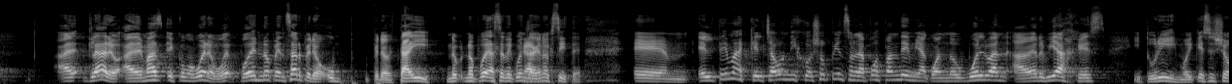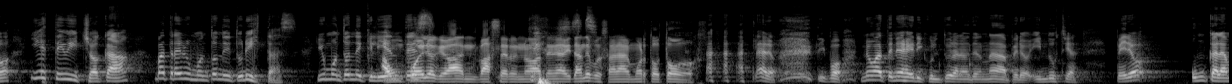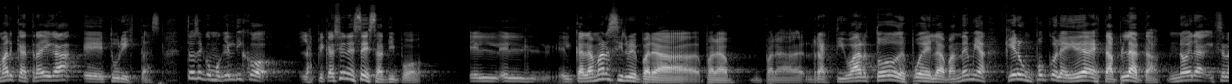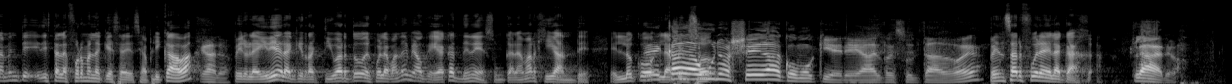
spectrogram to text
A- Claro, además es como, bueno, podés no pensar, pero, pero está ahí. No, no puede hacerte cuenta Claro. que no existe. Eh, el tema es que el chabón dijo, yo pienso en la post-pandemia cuando vuelvan a haber viajes y turismo y qué sé yo. Y este bicho acá va a traer un montón de turistas y un montón de A un clientes. pueblo que va, va a ser, no va a tener habitantes porque se van a haber muerto todos. claro, tipo, no va a tener agricultura, no va a tener nada, pero industria. Pero un calamar que atraiga eh, turistas. Entonces, como que él dijo, la explicación es esa, tipo, el, el- el calamar sirve para, para, para reactivar todo después de la pandemia, que era un poco la idea de esta plata. No era solamente esta la forma en la que se, se aplicaba, Claro. pero la idea era que reactivar todo después de la pandemia. Ok, acá tenés un calamar gigante. El loco Eh, la cada pensó uno llega como quiere al resultado, ¿eh? pensar fuera de la caja. Claro.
